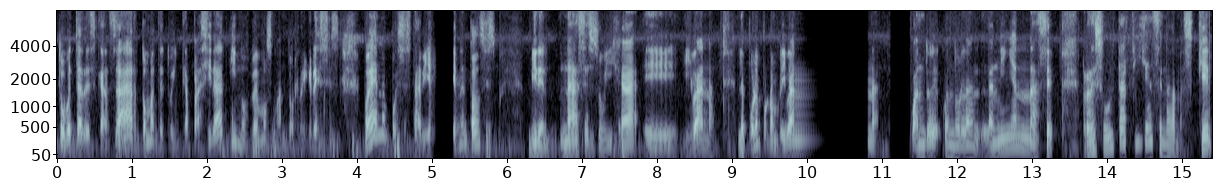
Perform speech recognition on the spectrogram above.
tú vete a descansar, tómate tu incapacidad y nos vemos cuando regreses. Bueno, pues está bien entonces. Miren, nace su hija eh, Ivana, le pone por nombre Ivana. Cuando, cuando la, la niña nace, resulta, fíjense nada más, que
